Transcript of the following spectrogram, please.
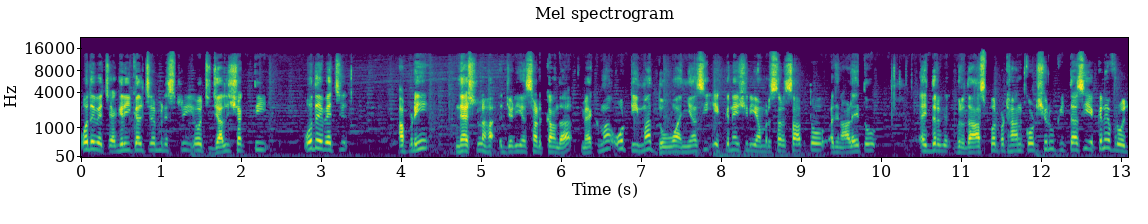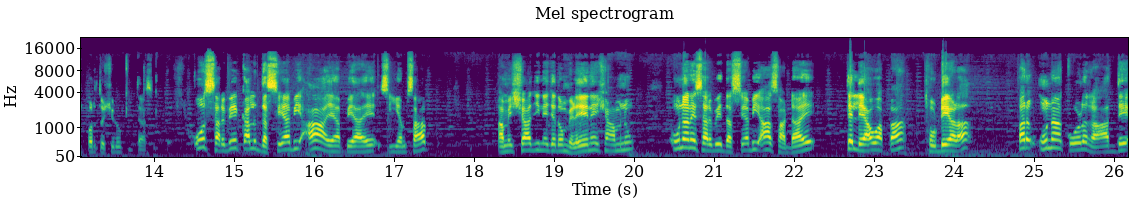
ਉਹਦੇ ਵਿੱਚ ਐਗਰੀਕਲਚਰ ਮਿਨਿਸਟਰੀ ਉਹ 'ਚ ਜਲ ਸ਼ਕਤੀ, ਉਹਦੇ ਵਿੱਚ ਆਪਣੀ ਨੈਸ਼ਨਲ ਹ- ਜਿਹੜੀਆਂ ਸੜਕਾਂ ਦਾ ਮਹਿਕਮਾ, ਉਹ ਟੀਮਾਂ ਦੋ ਆਈਆਂ ਸੀ। ਇੱਕ ਨੇ ਸ਼੍ਰੀ ਅੰਮ੍ਰਿਤਸਰ ਸਾਹਿਬ ਤੋਂ, ਅਜਨਾਲੇ ਤੋਂ, ਇੱਧਰ ਗੁਰਦਾਸਪੁਰ, ਪਠਾਨਕੋਟ ਸ਼ੁਰੂ ਕੀਤਾ ਸੀ। ਇੱਕ ਨੇ ਫਿਰੋਜ਼ਪੁਰ ਤੋਂ ਸ਼ੁਰੂ ਕੀਤਾ ਸੀ। ਉਹ ਸਰਵੇ ਕੱਲ ਦੱਸਿਆ ਵੀ ਆ ਆਇਆ ਪਿਆ ਏ ਸੀਐਮ ਸਾਹਿਬ। ਅਮਿਤ ਸ਼ਾਹ ਜੀ ਨੇ ਜਦੋਂ ਮਿਲੇ ਨੇ ਸ਼ਾਮ ਨੂੰ, ਉਹਨਾਂ ਨੇ ਸਰਵੇ ਦੱਸਿਆ ਵੀ ਆ ਸਾਡਾ ਏ, ਤੇ ਲਿਆਓ ਆਪਾਂ ਤੁਹਾਡੇ ਵਾਲਾ। ਪਰ ਉਹਨਾਂ ਕੋਲ ਰਾਤ ਦੇ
